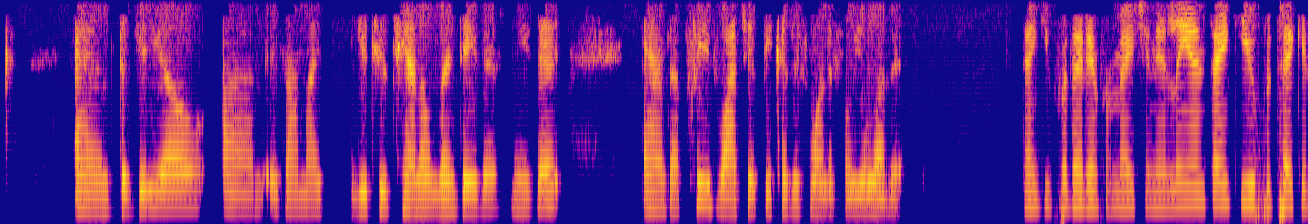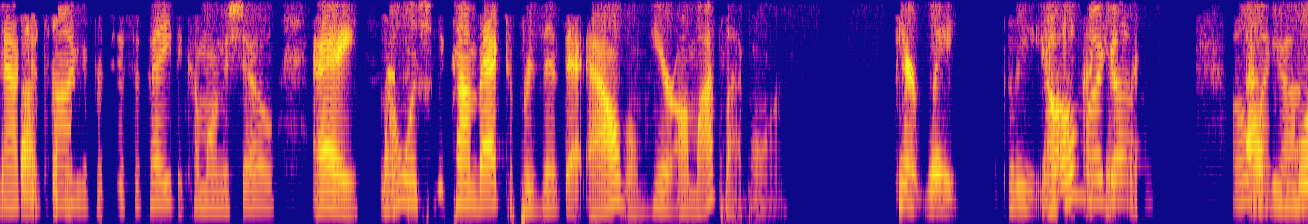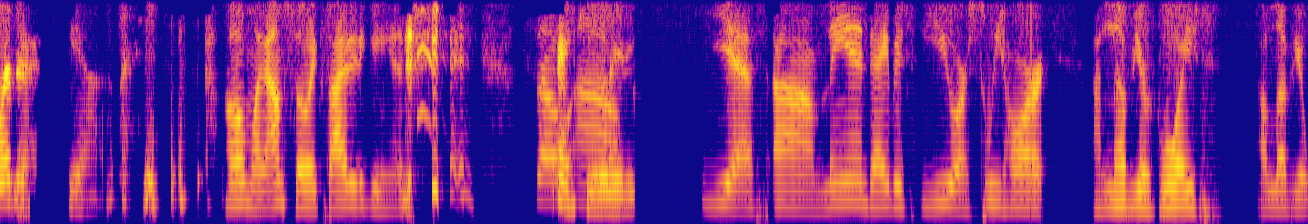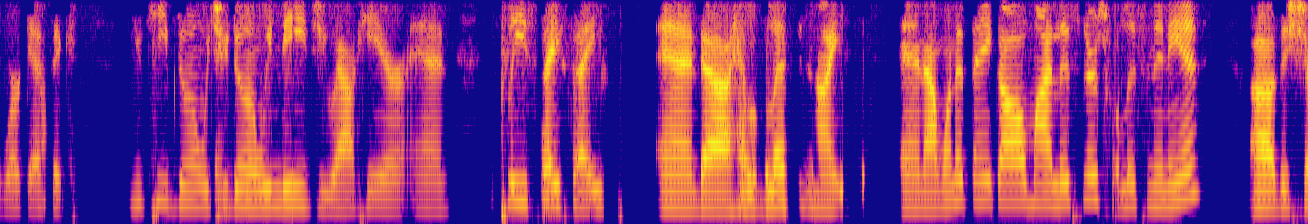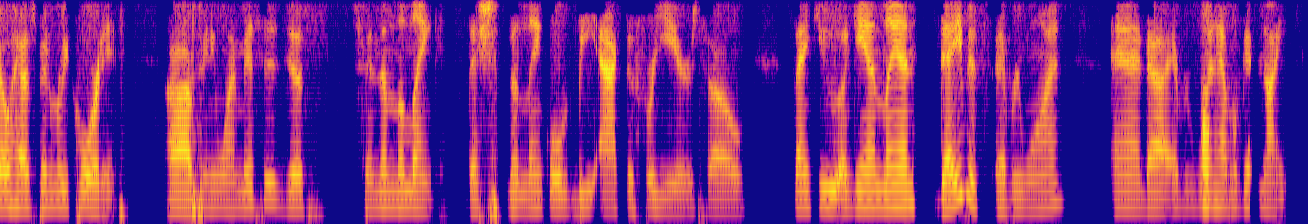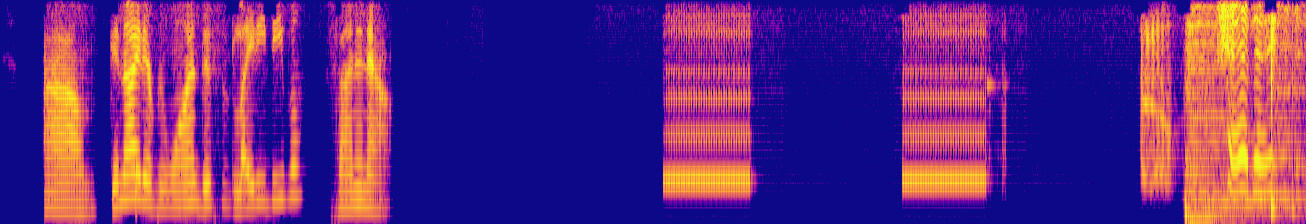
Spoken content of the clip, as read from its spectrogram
and the video um, is on my YouTube channel, Lynn Davis Music. And uh, please watch it because it's wonderful. You'll love it. Thank you for that information. And Lynn, thank you for taking out your time to participate, to come on the show. Hey, I want you to come back to present that album here on my platform. Can't wait. Please. Oh my God. Wait. Oh I'll my be God. More than, yeah. oh my I'm so excited again. so Thank you, um, lady. Yes. Um, Lynn Davis, you are a sweetheart. I love your voice. I love your work ethic you keep doing what you're doing. We need you out here, and please stay safe and uh, have a blessed night. And I want to thank all my listeners for listening in. Uh, this show has been recorded. Uh, if anyone misses, just send them the link. The, sh- the link will be active for years. So thank you again, Lynn Davis, everyone. And uh, everyone have a good night. Um, good night, everyone. This is Lady Diva signing out. headed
